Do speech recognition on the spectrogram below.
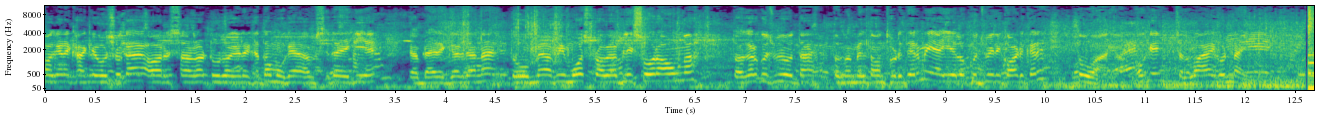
वगैरह खा के हो चुका है और सारा टूर वगैरह ख़त्म हो गया है। अब सीधा एक ही है कि अब डायरेक्ट घर जाना है। तो मैं अभी मोस्ट प्रोबेबली सो रहा हूँ तो अगर कुछ भी होता है तो मैं मिलता हूँ थोड़ी देर में या ये लोग कुछ भी रिकॉर्ड करें तो वो आएगा। ओके चलो आए गुड नाइट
